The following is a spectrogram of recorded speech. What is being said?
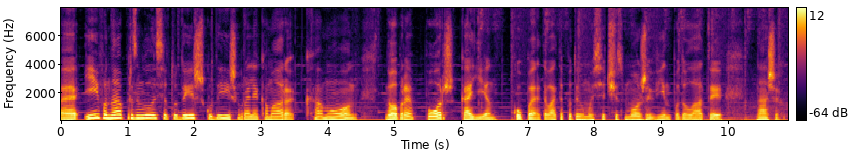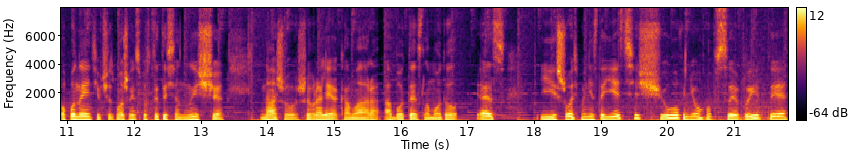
Е, і вона приземлилася туди ж, куди і Chevrolet Camaro. Камон. Добре, Porsche Cayenne Coupe. Давайте подивимося, чи зможе він подолати наших опонентів, чи зможе він спуститися нижче нашого Chevrolet Camaro або Tesla Model S. І щось мені здається, що в нього все вийде.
